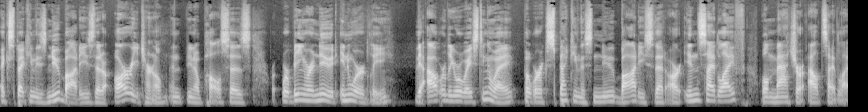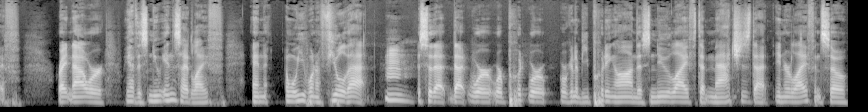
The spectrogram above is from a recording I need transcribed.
expecting these new bodies that are eternal, and you know, Paul says we're being renewed inwardly. The outwardly we're wasting away, but we're expecting this new body so that our inside life will match our outside life. Right now, we're we have this new inside life, and and we want to fuel that, mm. so that that we're we're put we're we're going to be putting on this new life that matches that inner life. And so,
